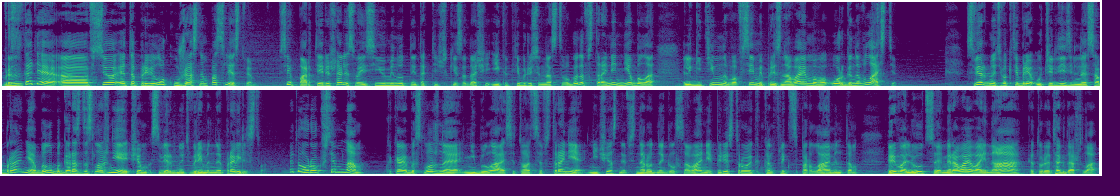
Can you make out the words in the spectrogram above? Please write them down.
В результате э, все это привело к ужасным последствиям. Все партии решали свои сиюминутные тактические задачи, и к октябрю 2017 года в стране не было легитимного, всеми признаваемого органа власти – Свергнуть в октябре учредительное собрание было бы гораздо сложнее, чем свергнуть временное правительство. Это урок всем нам. Какая бы сложная ни была ситуация в стране, нечестное всенародное голосование, перестройка, конфликт с парламентом, революция, мировая война, которая тогда шла.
